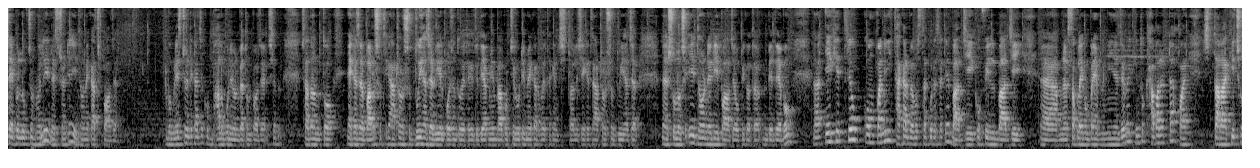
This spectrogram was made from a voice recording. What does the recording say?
টাইপের লোকজন হলে রেস্টুরেন্টে এই ধরনের কাজ পাওয়া যায়। এবং রেস্টুরেন্টের কাজে খুব ভালো পরিমাণ বেতন পাওয়া যায়। সাধারণত এক হাজার বারোশো থেকে আঠারোশো দুই হাজার রিয়েল পর্যন্ত হয়ে থাকে। যদি আপনি বাবুর্চি রুটি মেকার হয়ে থাকেন তাহলে সেক্ষেত্রে আঠারোশো দুই হাজার ষোলোশো এই ধরনেরই পাওয়া যায় অভিজ্ঞতা বেদে এবং আহ, এই ক্ষেত্রেও কোম্পানি থাকার ব্যবস্থা করে থাকে বা যেই কফিল বা যেই আপনার সাপ্লাই কোম্পানি আপনি নিয়ে যাবে। কিন্তু খাবারেরটা হয় তারা কিছু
